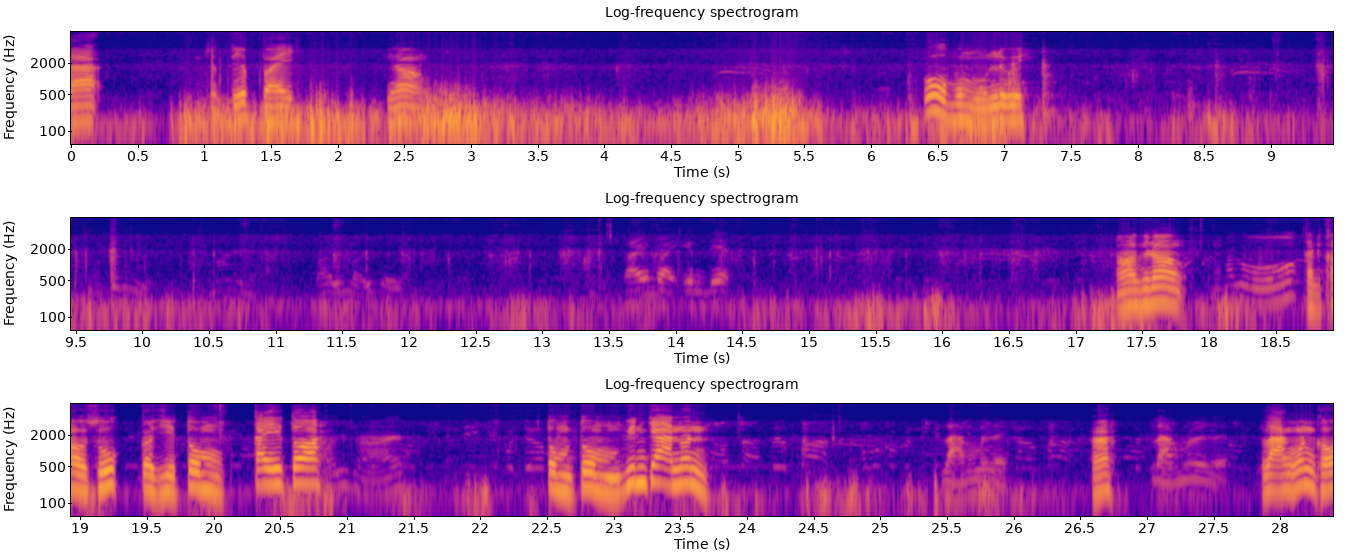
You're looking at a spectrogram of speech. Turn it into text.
ละสเต็ปไปพี่น้อง โอ้บ่หมุนเลยเว้ย ไปไป เอ็มเด้เอาพี่น้องฮัลโหลกันเข้าวสุกก็สิต้มไก่ตัวต้มต้มวิญญาณมันล้างไม่เลยฮะล้างไม่เลยล่างมันเขา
